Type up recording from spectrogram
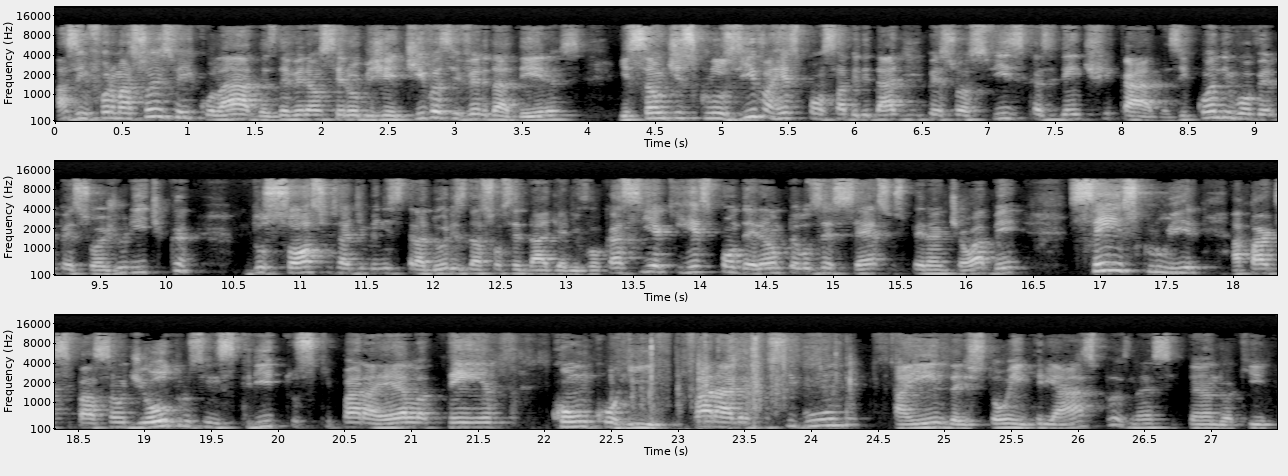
as informações veiculadas deverão ser objetivas e verdadeiras e são de exclusiva responsabilidade de pessoas físicas identificadas, e quando envolver pessoa jurídica, dos sócios administradores da sociedade de advocacia, que responderão pelos excessos perante a OAB sem excluir a participação de outros inscritos que para ela tenham concorrido. Parágrafo 2 ainda estou entre aspas, né, citando aqui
